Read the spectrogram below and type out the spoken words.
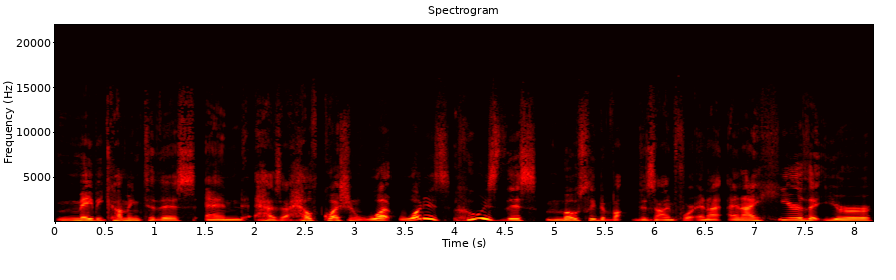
maybe coming to this and has a health question what what is who is this mostly dev- designed for? And I and I hear that you're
